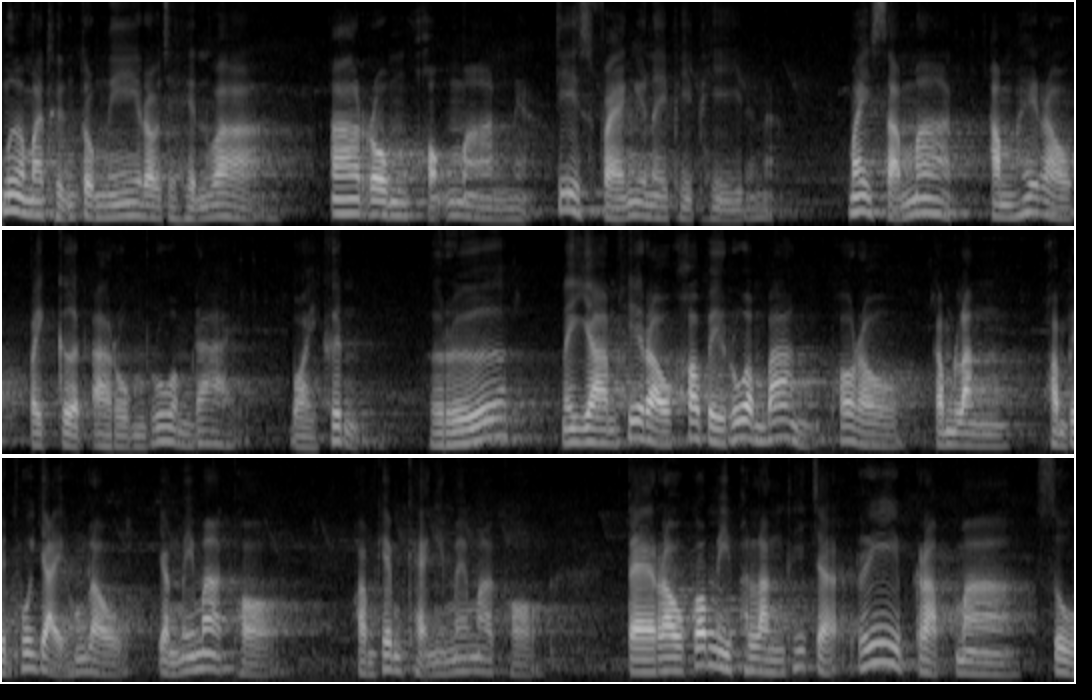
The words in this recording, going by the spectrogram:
เมื่อมาถึงตรงนี้เราจะเห็นว่า อารมณ์ของมารเนี่ยที่แฝงอยู่ในพีพีนั่นนะไม่สามารถทำให้เราไปเกิดอารมณ์ร่วมได้บ่อยขึ้น หรือในยามที่เราเข้าไปร่วมบ้าง เพราะเรากำลังความเป็นผู้ใหญ่ของเรายังไม่มากพอ ความเข้มแข็งยังไม่มากพอ แต่เราก็มีพลังที่จะรีบกลับมาสู่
